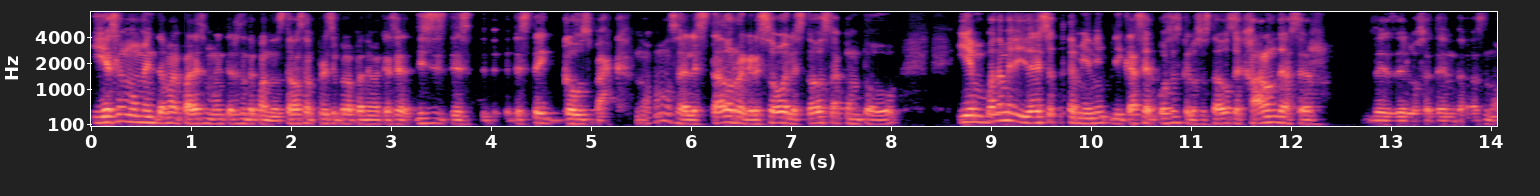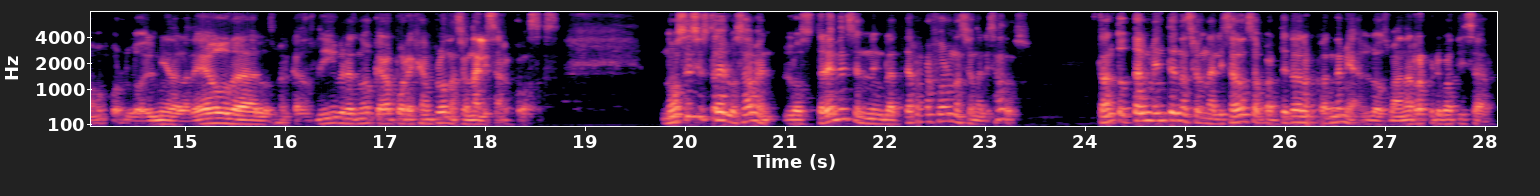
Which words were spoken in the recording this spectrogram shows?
Y ese momento me parece muy interesante cuando estabas al principio de la pandemia que decía, this is the, state goes back, ¿no? O sea, el Estado regresó, el Estado está con todo. Y en buena medida eso también implica hacer cosas que los Estados dejaron de hacer desde los 70, ¿no? Por lo del miedo a la deuda, los mercados libres, ¿no? Que era, por ejemplo, nacionalizar cosas. No sé si ustedes lo saben, los trenes en Inglaterra fueron nacionalizados están totalmente nacionalizados a partir de la pandemia. Los van a reprivatizar.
